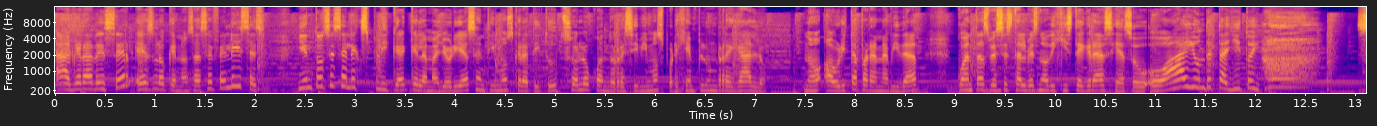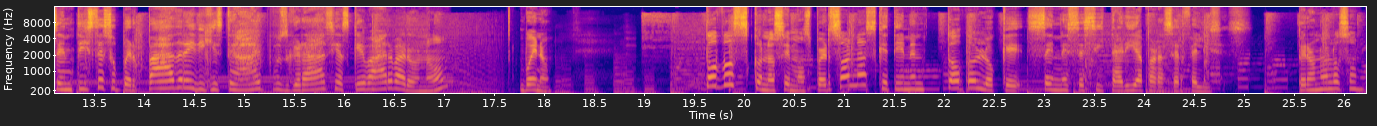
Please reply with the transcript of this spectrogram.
Agradecer es lo que nos hace felices. Y entonces él explica que la mayoría sentimos gratitud solo cuando recibimos, por ejemplo, un regalo. ¿No? Ahorita para Navidad, ¿cuántas veces tal vez no dijiste gracias? O, hay un detallito y ¡ah! Sentiste súper padre y dijiste, ay, pues gracias, qué bárbaro, ¿no? Bueno, todos conocemos personas que tienen todo lo que se necesitaría para ser felices, pero no lo son.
